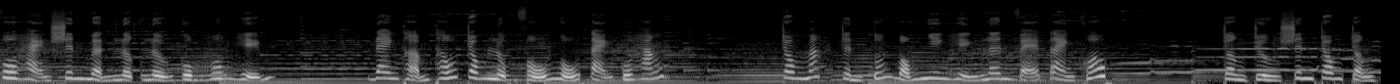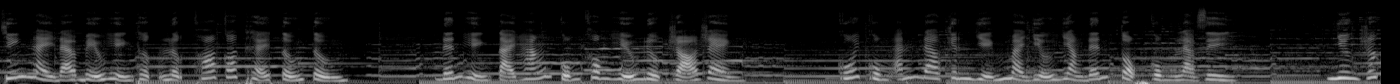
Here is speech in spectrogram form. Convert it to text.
vô hạn sinh mệnh lực lượng cùng hung hiểm, Đang thẩm thấu trong lục phủ ngũ tạng của hắn. Trong mắt Trình Tuấn bỗng nhiên hiện lên vẻ tàn khốc. Trần Trường Sinh trong trận chiến này đã biểu hiện thực lực khó có thể tưởng tượng. Đến hiện tại hắn cũng không hiểu được rõ ràng. Cuối cùng ánh đao kinh diễm mà giữ dằn đến tột cùng là gì? Nhưng rất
